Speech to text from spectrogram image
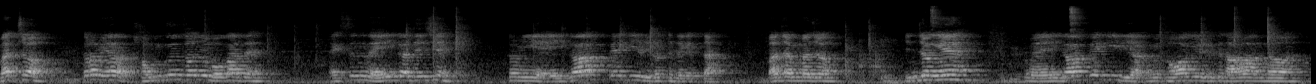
맞죠? 그러면 점근선이 뭐가 돼? x는 a가 되지? 그럼 이 a가 빼기 1 이렇게 되겠다 맞아 안 맞아? 인정해? 그럼 a가 빼기 1이야 그러면 더하기 1 이렇게 나와 안 나와?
